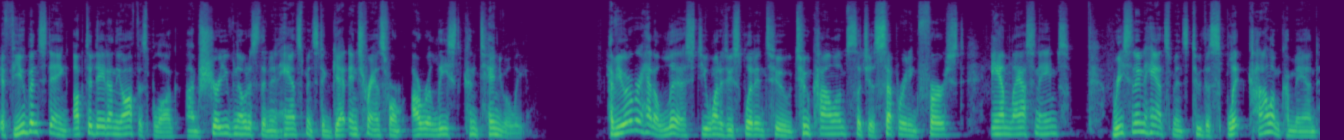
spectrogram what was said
If you've been staying up to date on the Office blog, I'm sure you've noticed that enhancements to Get and Transform are released continually. Have you ever had a list you wanted to split into two columns, such as separating first and last names? Recent enhancements to the split column command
